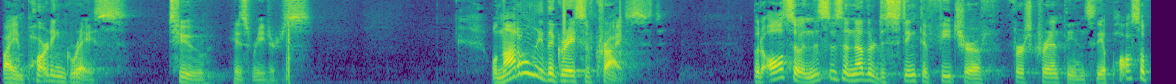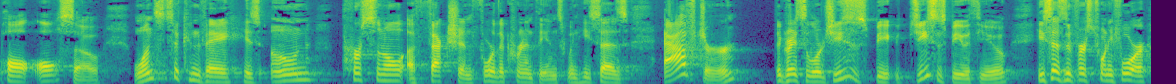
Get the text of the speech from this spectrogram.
by imparting grace to his readers. Well, not only the grace of Christ, but also, and this is another distinctive feature of 1 Corinthians, the Apostle Paul also wants to convey his own personal affection for the Corinthians when he says, after the grace of the Lord Jesus be, Jesus be with you, he says in verse 24,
